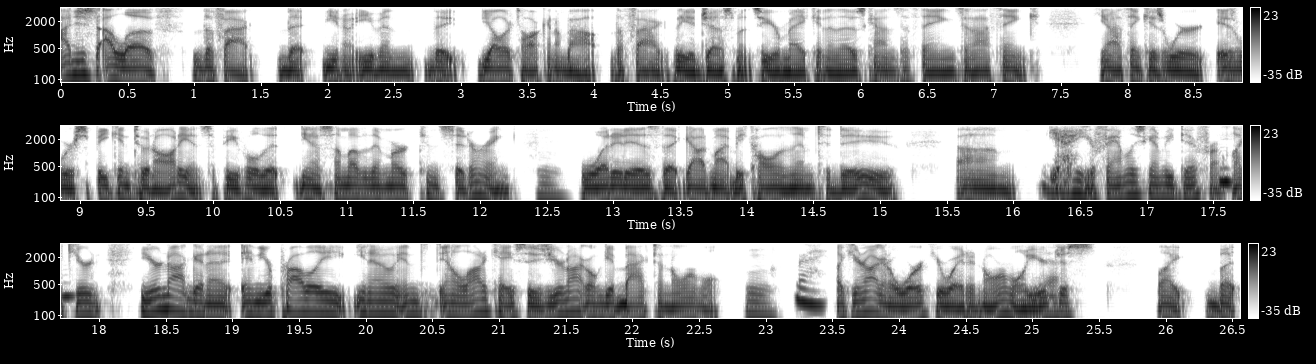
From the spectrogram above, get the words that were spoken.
i just i love the fact that you know even that y'all are talking about the fact the adjustments that you're making and those kinds of things and i think you know i think as we're as we're speaking to an audience of people that you know some of them are considering Hmm. what it is that god might be calling them to do um yeah your family's going to be different Mhm. like you're you're not going to and you're probably you know in in a lot of cases you're not going to get back to normal Right. like you're not going to work your way to normal. You're Yeah. just like, but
